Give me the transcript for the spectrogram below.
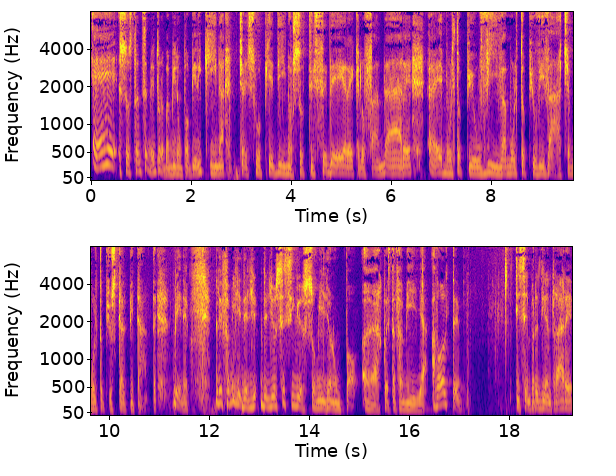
è sostanzialmente una bambina un po' birichina, c'ha il suo piedino sotto il sedere che lo fa andare, eh, è molto più viva, molto più vivace, molto più scalpitante. Bene, le famiglie degli, degli ossessivi assomigliano un po' eh, a questa famiglia. A volte ti sembra di entrare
